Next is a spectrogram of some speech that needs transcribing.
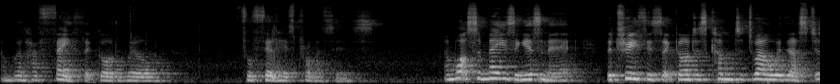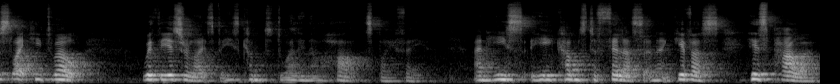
and we'll have faith that God will fulfill his promises. And what's amazing, isn't it? The truth is that God has come to dwell with us, just like he dwelt with the Israelites, but he's come to dwell in our hearts by faith. And he's, he comes to fill us and give us his power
